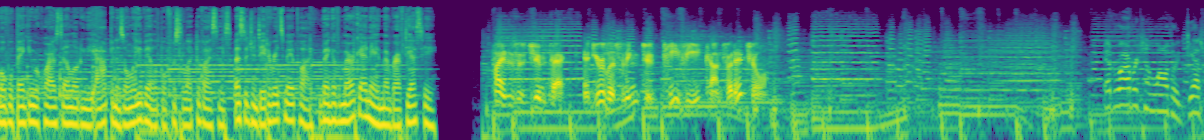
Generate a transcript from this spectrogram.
Mobile banking requires downloading the app and is only available for select devices. Message and data rates may apply. Bank of America and a member FDIC. Hi, this is Jim Peck, and you're listening to TV Confidential. Ed Robertson, along with our guest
